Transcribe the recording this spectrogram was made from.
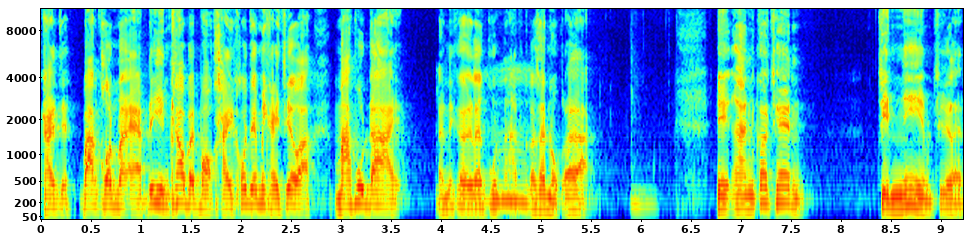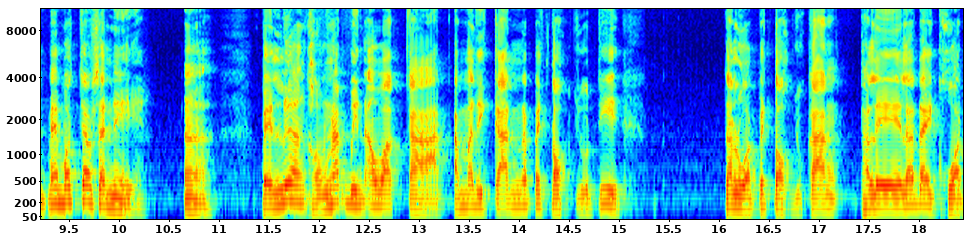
ใครจะบางคนมาแอบได้ยินเข้าไปบอกใครเขาจะไม่มีใครเชื่อว่าม้าพูดได้ อันนี้ก็เรื่องคุณอัดก็สนุกแล้วล่ะอีกอันก็เช่น จินนี่มันชื่ออะไรแม่มดเจ้าเสน่ห์อ่าเป็นเรื่องของนักบินอวกาศอเมริกันนะไปตกอยู่ที่จรวดไปตกอยู่กลางทะเลแล้วได้ขวด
